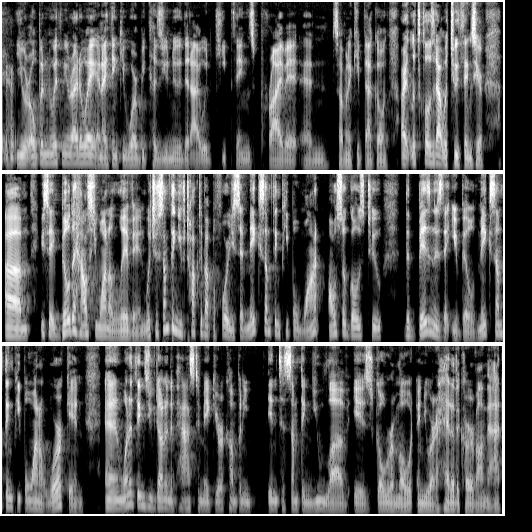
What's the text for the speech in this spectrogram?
you were open with me right away, and I think you were because you knew that I would keep things private, and so I'm going to keep that going. All right, let's close it out with two things here. Um, you say build a house you want to live in, which is something you've talked about before. You said make something people want also goes to the business that you build. Make something people want to work in, and one of the things you've done in the past to make your company into something you love is go remote and you are ahead of the curve on that.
